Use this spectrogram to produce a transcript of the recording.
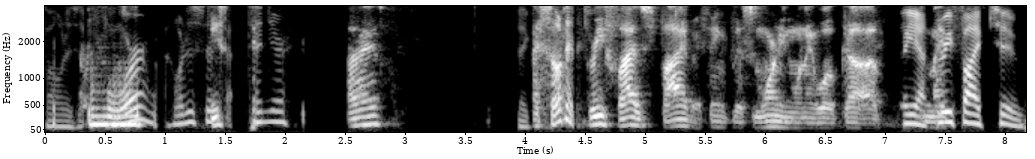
phone. Is it um, four? What is it? Ten year? Five. I saw it at three fives five. I think this morning when I woke up. Oh yeah, three five two.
